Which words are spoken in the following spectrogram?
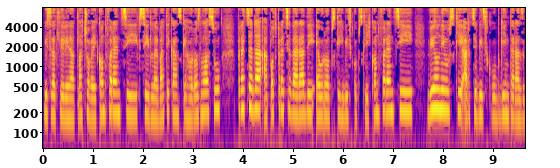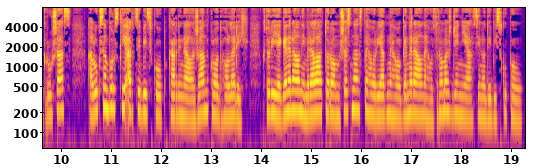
vysvetlili na tlačovej konferencii v sídle Vatikánskeho rozhlasu predseda a podpredseda Rady Európskych biskupských konferencií Vilniuský arcibiskup Ginteras Grušas a luxemburský arcibiskup kardinál Jean-Claude Hollerich, ktorý je generálnym relátorom 16. riadneho generálneho zhromaždenia synody biskupov.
